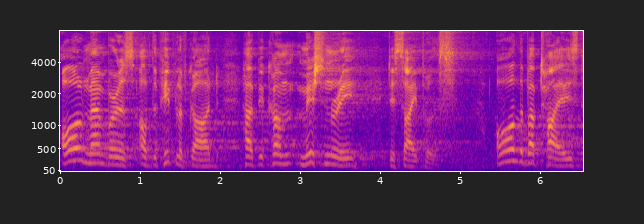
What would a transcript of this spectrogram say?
all members of the people of God have become missionary disciples. All the baptized,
